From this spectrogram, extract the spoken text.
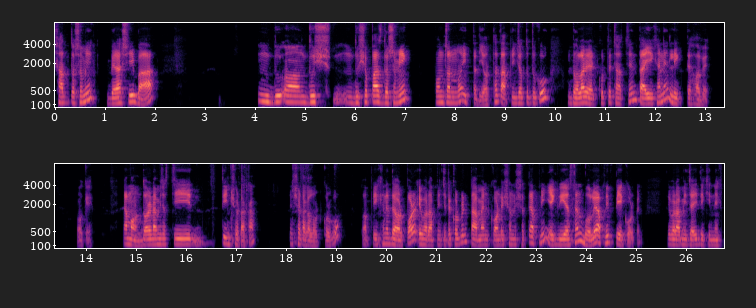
সাত দশমিক বিরাশি আ দুশ ২০৫.৫৫ ইত্যাদি। অর্থাৎ আপনি যতটুকু ডলার অ্যাড করতে চাচ্ছেন, তাই এখানে লিখতে হবে। ওকে। অ্যামাউন্ট ধরেন আমি চাচ্ছি ৳৩০০ ৳৩০০ লোড করব। তো আপনি এখানে দেওয়ার পর এবার আপনি যেটা করবেন টার্ম অ্যান্ড কন্ডিশনের সাথে আপনি এগ্রি আছেন বলে আপনি পে করবেন। এবার আমি যাই দেখি নেক্সট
